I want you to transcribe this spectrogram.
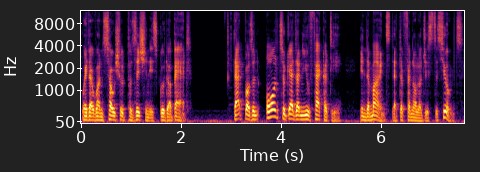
whether one's social position is good or bad. That was an altogether new faculty in the mind that the phrenologist assumed.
